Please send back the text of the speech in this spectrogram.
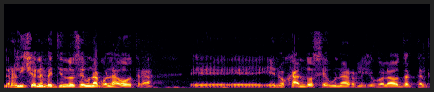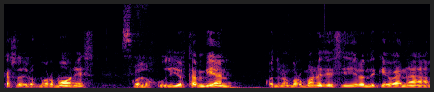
religiones metiéndose una con la otra, eh, eh, enojándose una religión con la otra, está el caso de los mormones, con los judíos también, cuando los mormones decidieron de que van a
